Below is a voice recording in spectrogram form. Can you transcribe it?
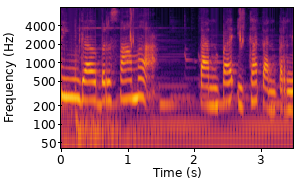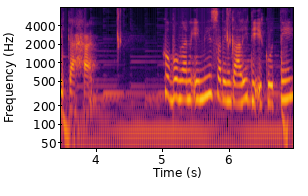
tinggal bersama tanpa ikatan pernikahan. Hubungan ini sering kali diikuti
